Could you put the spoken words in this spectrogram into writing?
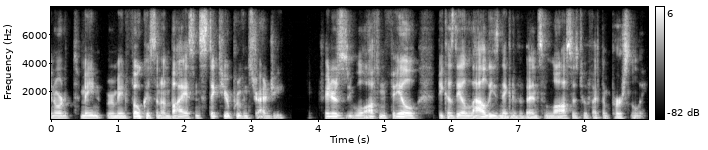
in order to main, remain focused and unbiased and stick to your proven strategy. Traders will often fail because they allow these negative events and losses to affect them personally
